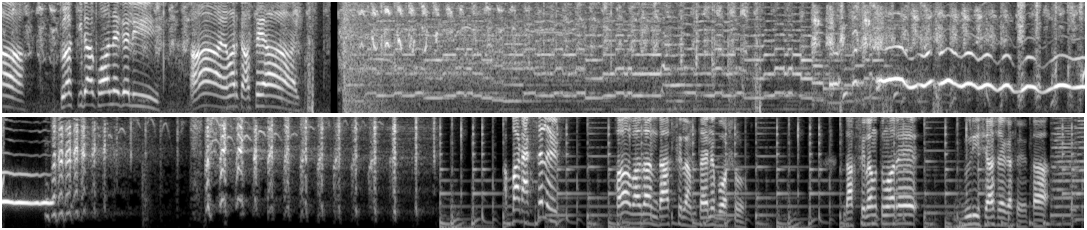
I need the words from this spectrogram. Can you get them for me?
তোরা কিডা খোয়ানে গেলি? আয় আমার কাছে আয়। আব্বা ডাকছিলে হ্যাঁ বাজান ডাকছিলাম তাই না বসো। ডাকছিলাম তোমারে বিড়ি শেষ হয়ে গেছে। তা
